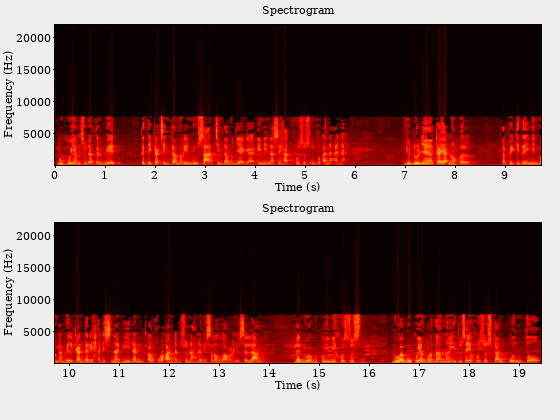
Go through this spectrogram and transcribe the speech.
Buku yang sudah terbit ketika cinta merindu saat cinta menjaga. Ini nasihat khusus untuk anak-anak. Judulnya kayak novel. Tapi kita ingin mengambilkan dari hadis Nabi dan Al-Quran dan Sunnah Nabi Sallallahu Alaihi Wasallam. Dan dua buku ini khusus, dua buku yang pertama itu saya khususkan untuk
